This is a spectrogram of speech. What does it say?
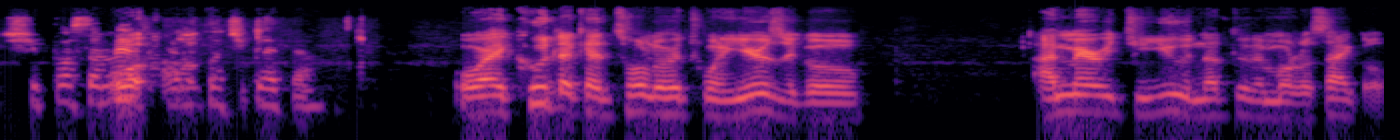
și pot să merg pe motocicletă. Or I could, like I told her 20 years ago, I'm married to you, not to the motorcycle.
